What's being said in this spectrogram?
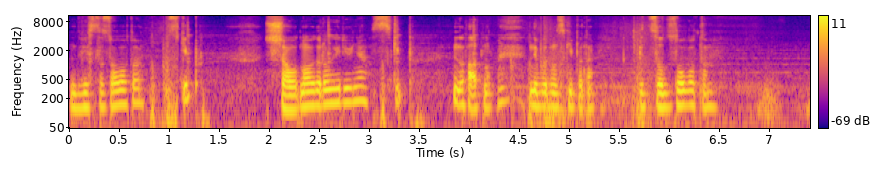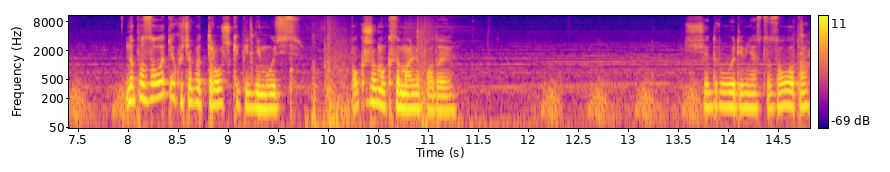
200 золота. Скіп. Ще одного другого рівня. Скіп. Ну ладно, не будемо скіпати. 500 золота. Ну, по золоті хоча б трошки піднімусь. Поки що максимально падаю. Ще другого рівня 100 золота.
